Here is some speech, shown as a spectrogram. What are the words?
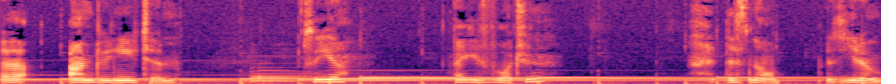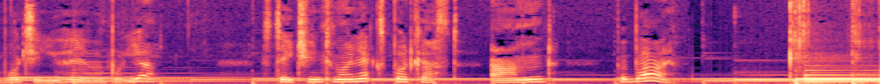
uh, Andrew Newton. So yeah, thank you for watching. There's not you don't watch it, you hear it, but yeah. Stay tuned to my next podcast and bye bye.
